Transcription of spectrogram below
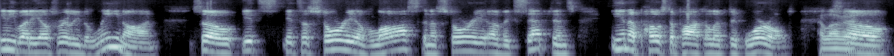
anybody else really to lean on. So it's it's a story of loss and a story of acceptance in a post-apocalyptic world I love it. so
